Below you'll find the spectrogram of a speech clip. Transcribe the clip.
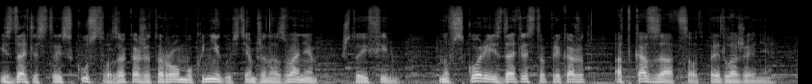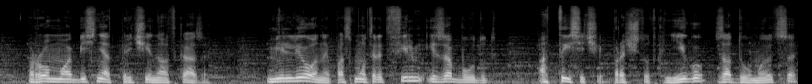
Издательство «Искусство» закажет Рому книгу с тем же названием, что и фильм – но вскоре издательство прикажут отказаться от предложения. Рому объяснят причину отказа. Миллионы посмотрят фильм и забудут, а тысячи прочтут книгу, задумаются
